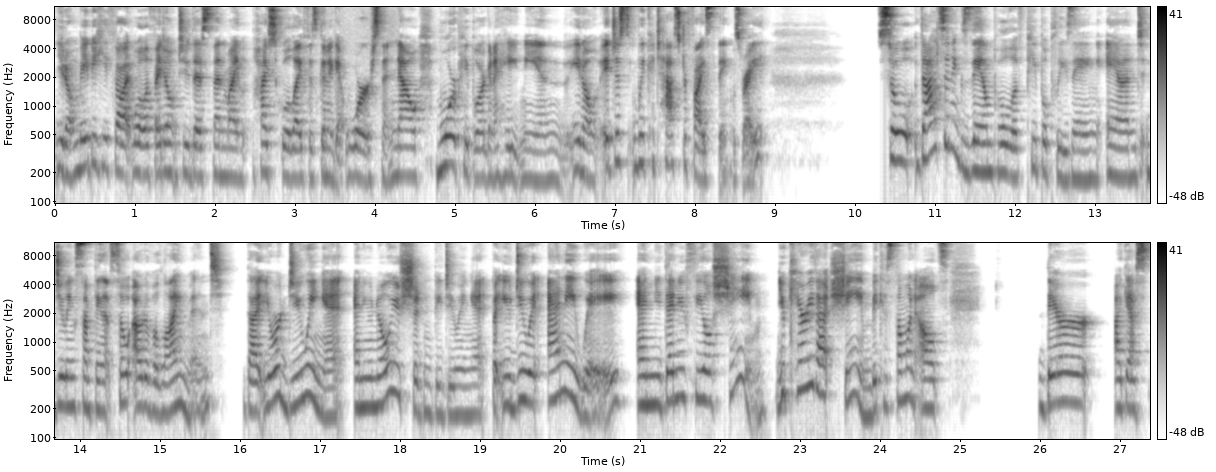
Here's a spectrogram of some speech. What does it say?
you know, maybe he thought, well, if I don't do this, then my high school life is going to get worse. And now more people are going to hate me. And, you know, it just, we catastrophize things, right? So that's an example of people pleasing and doing something that's so out of alignment that you're doing it and you know you shouldn't be doing it, but you do it anyway. And then you feel shame. You carry that shame because someone else, their, I guess,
